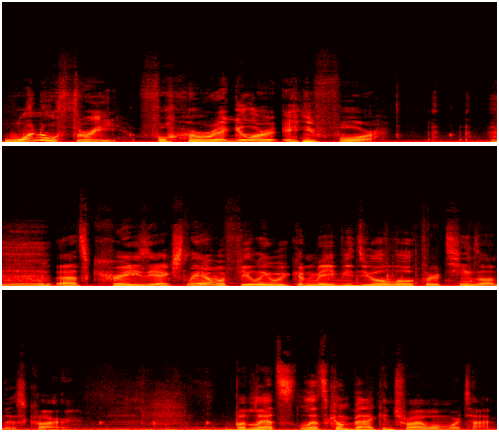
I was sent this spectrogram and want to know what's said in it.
103 for a regular A4. That's crazy. Actually, I have a feeling we could maybe do a low 13s on this car. But let's let's come back and try one more time.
